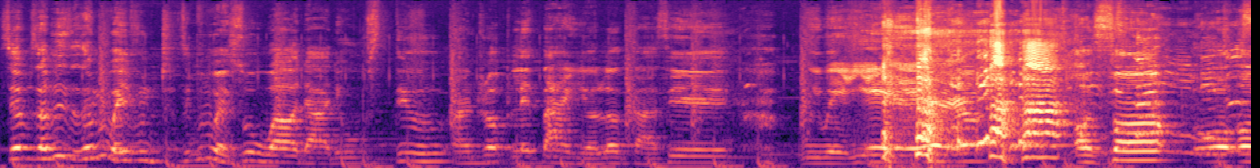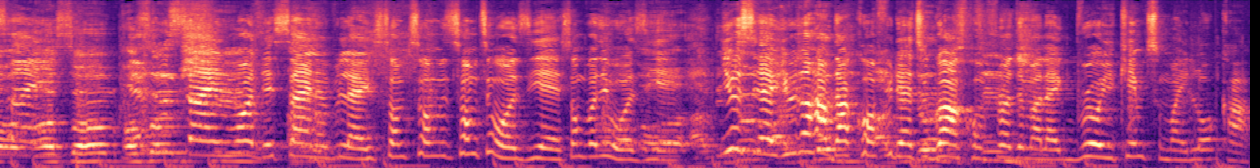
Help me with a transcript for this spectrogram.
some some people, some people were even some people were so wild that they will steal and drop letter in your locker. Say we were yeah or some or, or, or some or some sign what they sign and be like some, some something was here, somebody was Or- here. You said you don't have that confidence to go and confront them and like, bro, you came to my locker.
